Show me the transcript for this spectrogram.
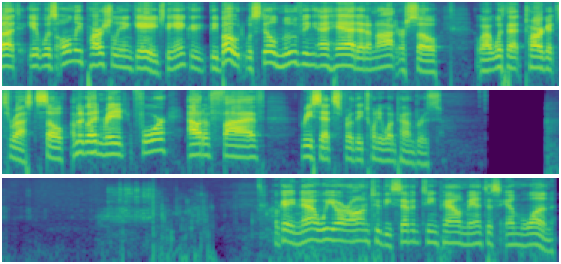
but it was only partially engaged. The anchor, the boat was still moving ahead at a knot or so uh, with that target thrust. So I'm going to go ahead and rate it four out of five resets for the 21 pound Bruce. Okay, now we are on to the 17 pound Mantis M1.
